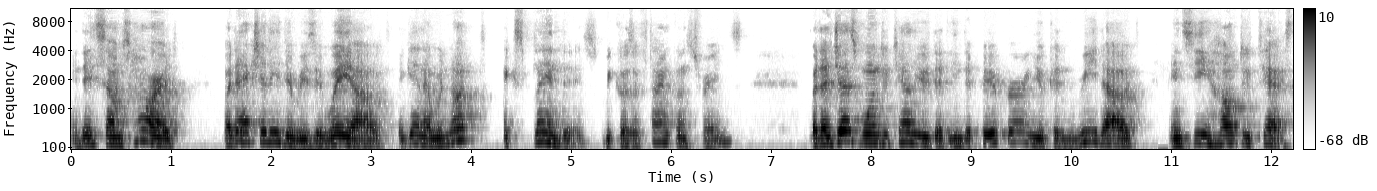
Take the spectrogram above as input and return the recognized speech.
and that sounds hard, but actually there is a way out. Again, I will not explain this because of time constraints, but I just want to tell you that in the paper, you can read out and see how to test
